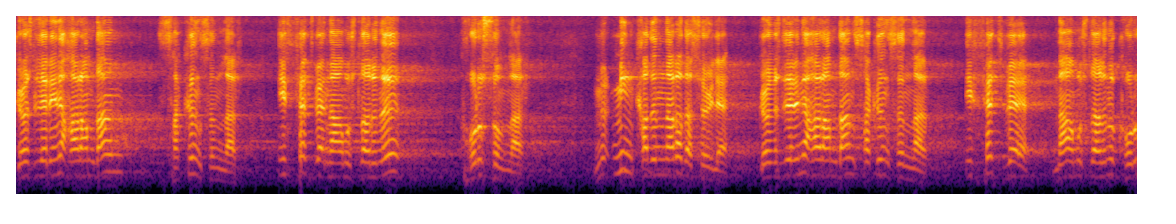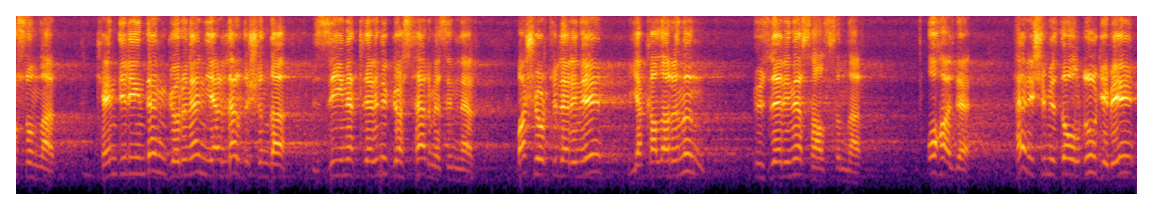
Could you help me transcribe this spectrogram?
gözlerini haramdan sakınsınlar. İffet ve namuslarını korusunlar. Mümin kadınlara da söyle, gözlerini haramdan sakınsınlar. İffet ve namuslarını korusunlar. Kendiliğinden görünen yerler dışında zinetlerini göstermesinler. Başörtülerini yakalarının üzerine salsınlar. O halde her işimizde olduğu gibi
